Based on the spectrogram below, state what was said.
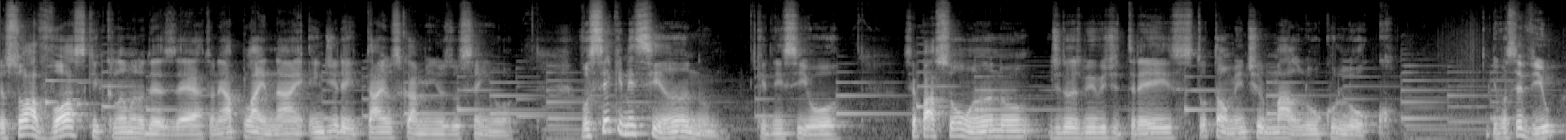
Eu sou a voz que clama no deserto, né? Aplainai, endireitai os caminhos do Senhor. Você que nesse ano que iniciou, você passou um ano de 2023 totalmente maluco, louco. E você viu,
